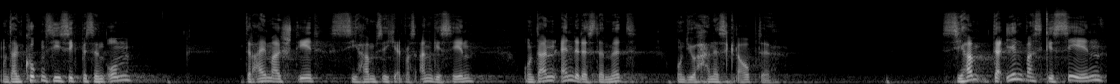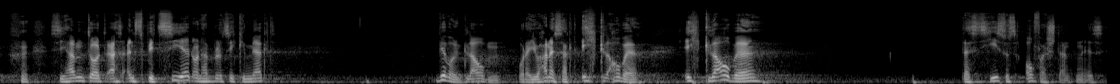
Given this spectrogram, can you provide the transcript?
Und dann gucken sie sich ein bisschen um dreimal steht, sie haben sich etwas angesehen und dann endet es damit und Johannes glaubte. Sie haben da irgendwas gesehen, sie haben dort inspiziert und haben plötzlich gemerkt, wir wollen glauben. Oder Johannes sagt, ich glaube, ich glaube, dass Jesus auferstanden ist.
